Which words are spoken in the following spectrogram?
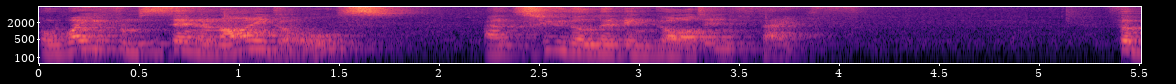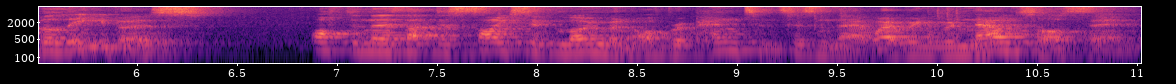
away from sin and idols and to the living God in faith. For believers, often there's that decisive moment of repentance, isn't there, where we renounce our sin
